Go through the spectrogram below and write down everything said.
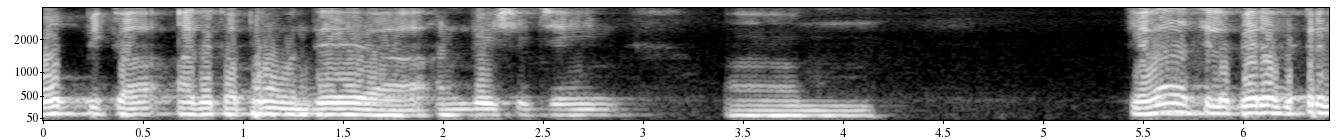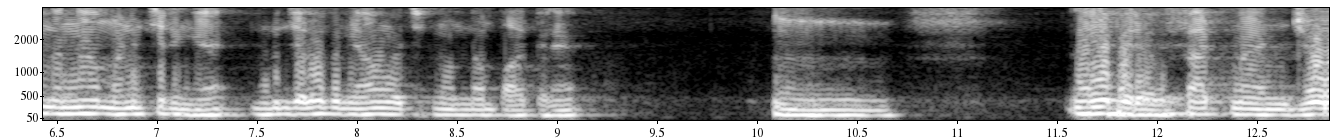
கோபிகா அதுக்கப்புறம் வந்து அன்வேஷி ஜெயின் ஏதாவது சில பேரை விட்டுருந்தேன்னா மன்னிச்சிடுங்க. முடிஞ்ச அளவுக்கு ஞாபகம் வச்சுக்கணும்னு தான் பார்க்குறேன் நிறைய பேர் ஃபேட்மேன் ஜோ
